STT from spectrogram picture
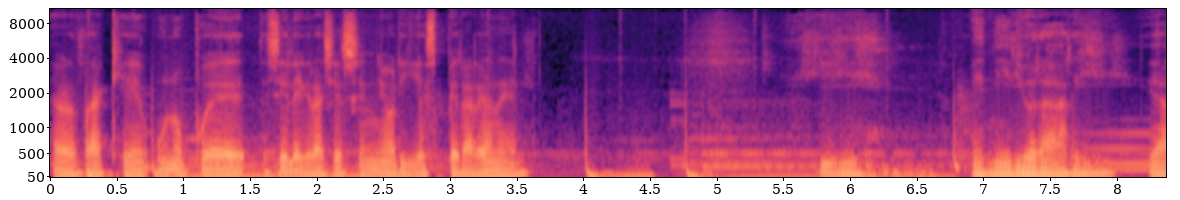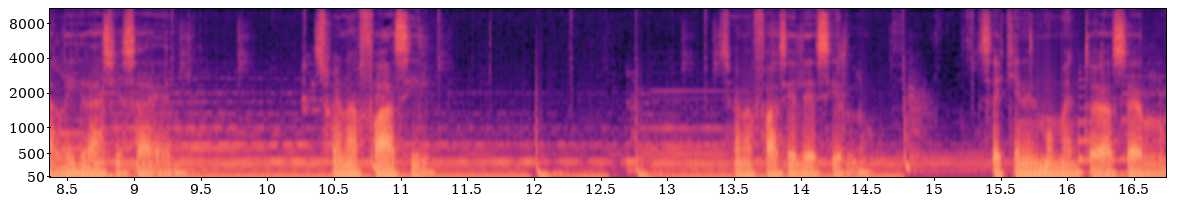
la verdad que uno puede decirle gracias, Señor, y esperar en Él. Y venir y orar y darle gracias a Él. Suena fácil, suena fácil decirlo. Sé que en el momento de hacerlo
